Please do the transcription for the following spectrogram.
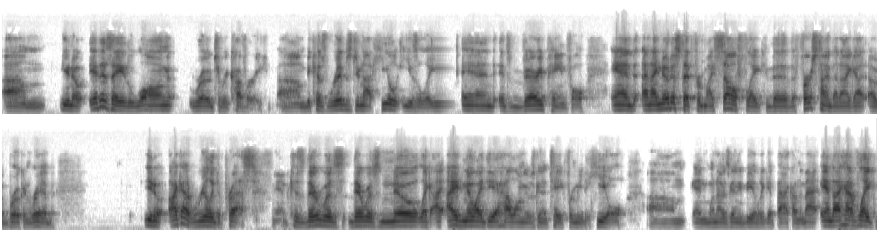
um, you know, it is a long road to recovery um, because ribs do not heal easily, and it's very painful. And and I noticed that for myself, like the the first time that I got a broken rib, you know i got really depressed man because there was there was no like I, I had no idea how long it was going to take for me to heal um, and when i was going to be able to get back on the mat and i have like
